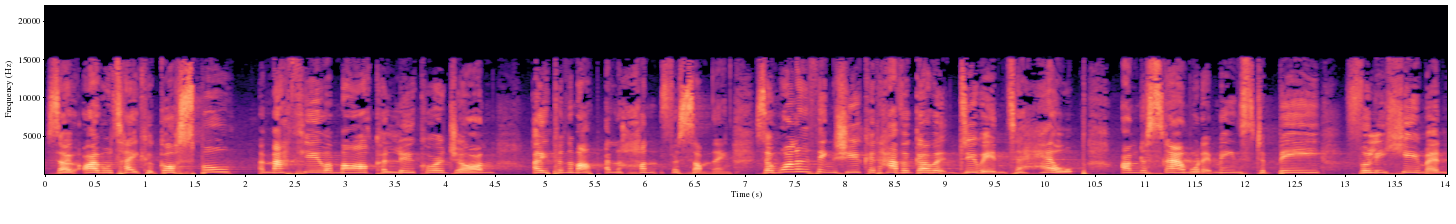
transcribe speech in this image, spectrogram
So I will take a gospel, a Matthew, a Mark, a Luke, or a John open them up and hunt for something. So, one of the things you could have a go at doing to help understand what it means to be fully human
